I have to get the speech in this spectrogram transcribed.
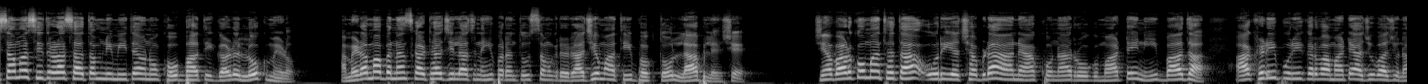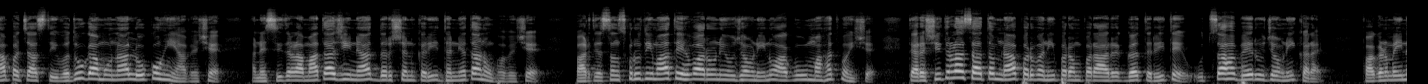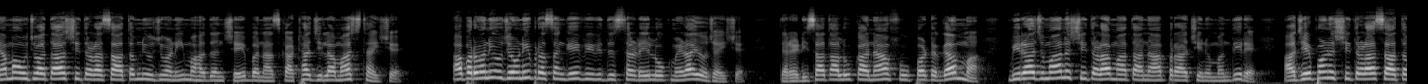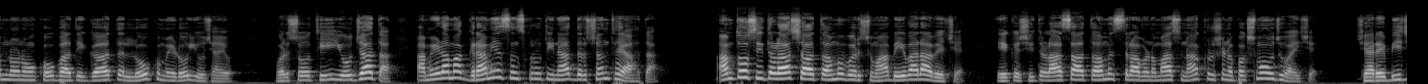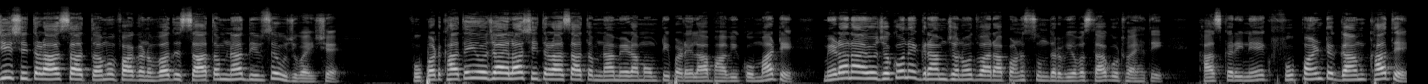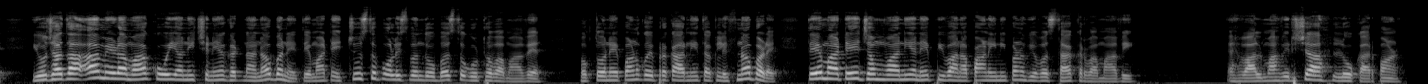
ડીસામાં શીતળા સાતમ નિમિત્તે અનોખો ભાતીગઢ લોકમેળો. આ મેળામાં બનાસકાંઠા જિલ્લા જ નહીં, પરંતુ સમગ્ર રાજ્યમાંથી ભક્તો લાભ લે છે. જ્યાં બાળકોમાં થતા ઓરિય છબડા અને આંખોના રોગ માટેની બાધા આખડી પૂરી કરવા માટે આજુબાજુના પચાસથી વધુ ગામોના લોકો અહીં આવે છે અને શીતળા માતાજીના દર્શન કરી ધન્યતા અનુભવે છે. ભારતીય સંસ્કૃતિમાં તહેવારોની ઉજવણીનું આગવું મહત્વ છે. ત્યારે શીતળા સાતમના પર્વની પરંપરાગત રીતે ઉત્સાહભેર ઉજવણી કરાય. ફાગણ મહિનામાં ઉજવાતા શીતળા સાતમની ઉજવણી મહદઅંશે બનાસકાંઠા જિલ્લામાં જ થાય છે. આ પર્વની ઉજવણી પ્રસંગે વિવિધ સ્થળે લોકમેળા યોજાય છે. ત્યારે ડીસા તાલુકાના ફૂપટ ગામમાં બિરાજમાન શીતળા માતાના પ્રાચીન મંદિરે આજે પણ શીતળા સાતમનો નોખો ભાતિગત લોકમેળો યોજાયો. વર્ષોથી યોજાતા આ મેળામાં ગ્રામ્ય સંસ્કૃતિના દર્શન થયા હતા. આમ તો શીતળા સાતમ વર્ષમાં બે વાર આવે છે. એક શીતળા સાતમ શ્રાવણ માસના કૃષ્ણ પક્ષમાં ઉજવાય છે. જ્યારે બીજી શીતળા સાતમ ફાગણ વદ સાતમના દિવસે ઉજવાય છે. ફૂપટ ખાતે યોજાયેલા શીતળા સાતમના મેળામાં ઉમટી પડેલા ભાવિકો માટે મેળાના આયોજકો અને ગ્રામજનો દ્વારા પણ સુંદર વ્યવસ્થા ગોઠવાઈ હતી. ખાસ કરીને ફૂપંટ ગામ ખાતે યોજાતા આ મેળામાં કોઈ અનિચ્છનીય ઘટના ન બને તે માટે ચુસ્ત પોલીસ બંદોબસ્ત ગોઠવવામાં આવેલ. ભક્તોને પણ કોઈ પ્રકારની તકલીફ ન પડે તે માટે જમવાની અને પીવાના પાણીની પણ વ્યવસ્થા કરવામાં આવી. અહેવાલ મહાવીર શાહ, લોકાર્પણ.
